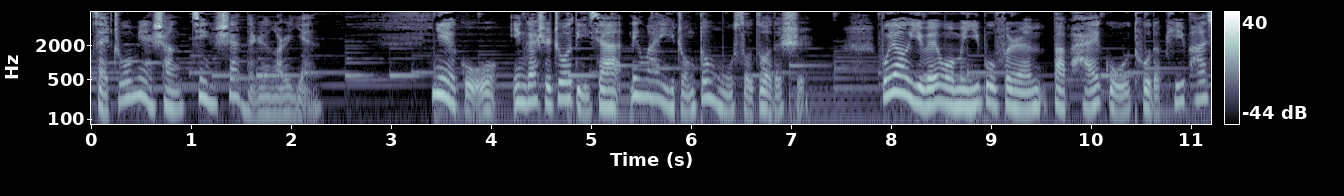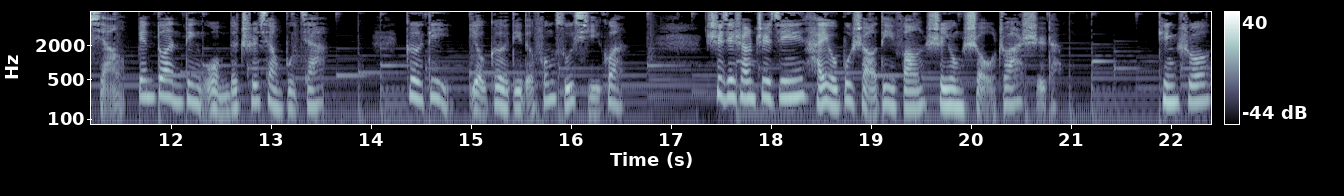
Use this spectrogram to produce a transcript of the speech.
在桌面上尽善的人而言。颞骨应该是桌底下另外一种动物所做的事，不要以为我们一部分人把排骨吐得噼啪响，便断定我们的吃相不佳。各地有各地的风俗习惯，世界上至今还有不少地方是用手抓食的。听说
